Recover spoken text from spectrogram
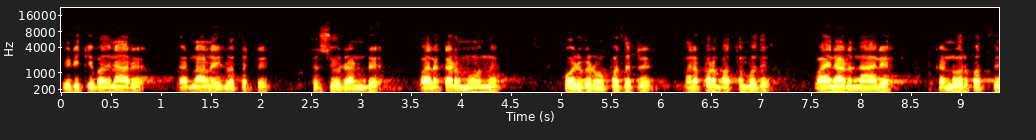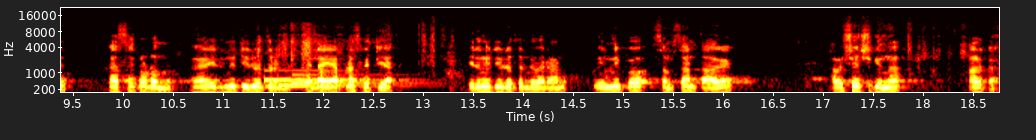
ഇടുക്കി പതിനാറ് എറണാകുളം ഇരുപത്തെട്ട് തൃശ്ശൂർ രണ്ട് പാലക്കാട് മൂന്ന് കോഴിക്കോട് മുപ്പത്തെട്ട് മലപ്പുറം പത്തൊമ്പത് വയനാട് നാല് കണ്ണൂർ പത്ത് കാസർഗോഡ് ഒന്ന്. അങ്ങനെ ഇരുന്നൂറ്റി ഇരുപത്തിരണ്ട്. എല്ലാ എ പ്ലസ് കിട്ടിയ ഇരുന്നൂറ്റി ഇരുപത്തിരണ്ട് പേരാണ്. ഇന്നിപ്പോൾ സംസ്ഥാനത്താകെ അവശേഷിക്കുന്ന ആൾക്കാർ.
